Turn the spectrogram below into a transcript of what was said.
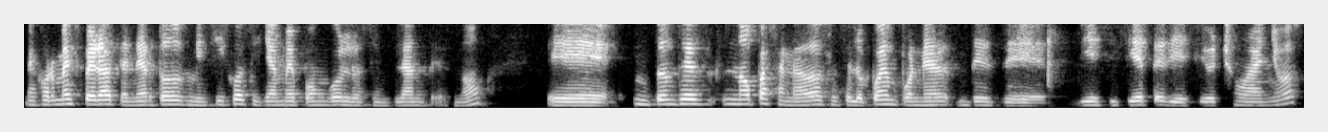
mejor me espero a tener todos mis hijos y ya me pongo los implantes, ¿no? Entonces, no pasa nada, o sea, se lo pueden poner desde 17, 18 años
